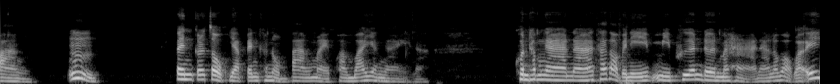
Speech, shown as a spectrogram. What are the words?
ปัง อืม เป็นกระจกอย่าเป็นขนมปังหมายความว่ายังไงนะคนทำงานนะ ถ้าต่อไปนี้มีเพื่อนเดินมาหานะแล้วบอกว่า เอ้ย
